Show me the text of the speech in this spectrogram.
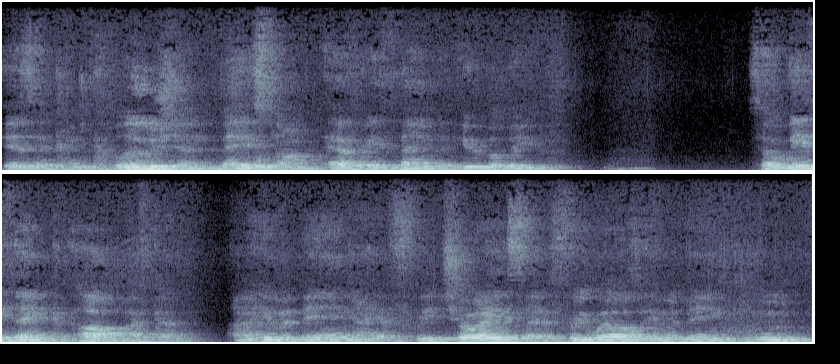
is a conclusion based on everything that you believe. So we think, oh, I've got, I'm a human being, I have free choice, I have free will as a human being. Mm.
